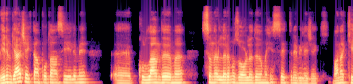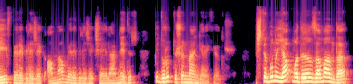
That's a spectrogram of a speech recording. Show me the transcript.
Benim gerçekten potansiyelimi e, kullandığımı, sınırlarımı zorladığımı hissettirebilecek, bana keyif verebilecek, anlam verebilecek şeyler nedir? Bir durup düşünmen gerekiyordur. İşte bunu yapmadığın zaman da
